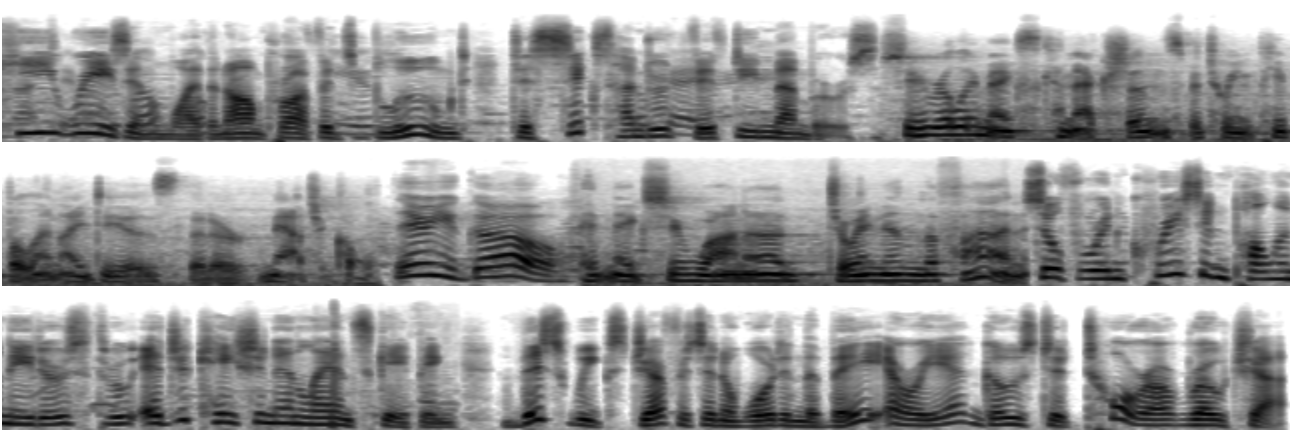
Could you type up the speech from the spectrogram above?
key reason why the nonprofit's bloomed to 650 members. She really makes connections between people and ideas that are magical. There you go. It makes you want to join in the fun. So for increasing pollinators through education and landscaping, this week's Jefferson Award in the Bay Area goes to Tora Rocha.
